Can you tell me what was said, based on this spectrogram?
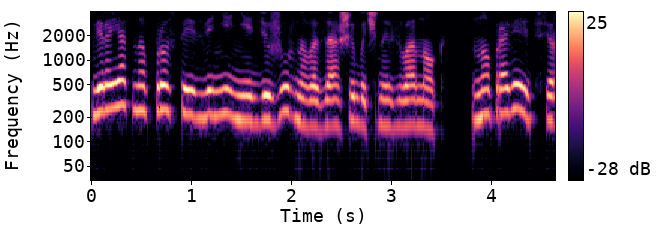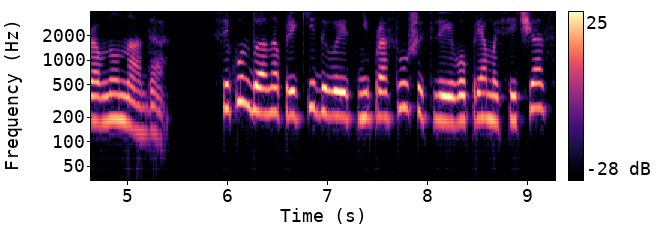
Вероятно, просто извинение дежурного за ошибочный звонок, но проверить все равно надо. Секунду она прикидывает, не прослушать ли его прямо сейчас,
